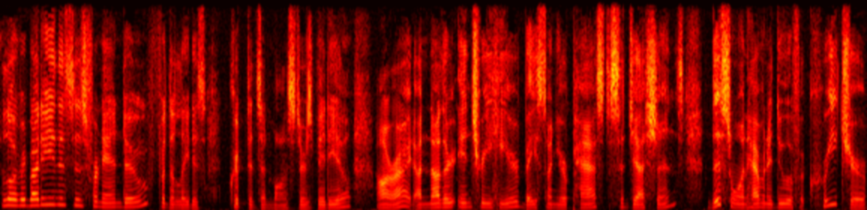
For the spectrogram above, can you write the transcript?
Hello everybody, this is Fernando for the latest Cryptids and Monsters video. Alright, another entry here based on your past suggestions. This one having to do with a creature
